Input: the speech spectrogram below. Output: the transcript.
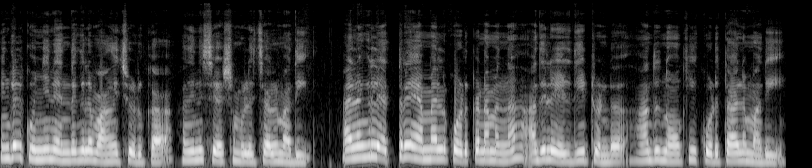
എങ്കിൽ കുഞ്ഞിന് എന്തെങ്കിലും വാങ്ങിച്ചു കൊടുക്കുക. അതിനുശേഷം വിളിച്ചാൽ മതി. അല്ലെങ്കിൽ എത്ര എം എൽ കൊടുക്കണമെന്ന് അതിൽ എഴുതിയിട്ടുണ്ട്. അത് നോക്കി കൊടുത്താലും മതി.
